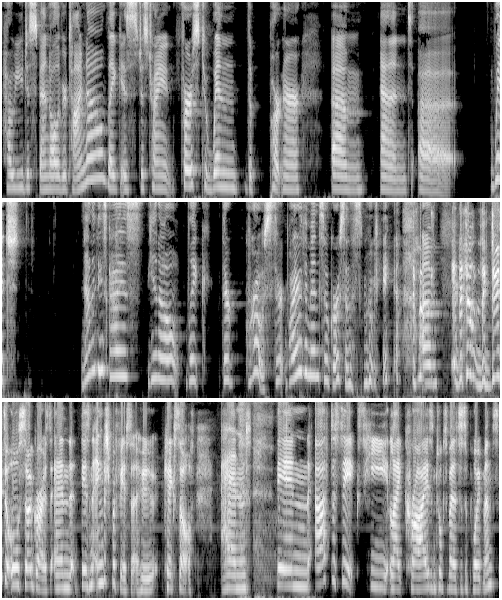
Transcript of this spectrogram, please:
how you just spend all of your time now, like, is just trying first to win the partner um and uh which none of these guys you know like they're gross. They're why are the men so gross in this movie? Um the film the dudes are all so gross and there's an english professor who kicks off and then after sex he like cries and talks about his disappointments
